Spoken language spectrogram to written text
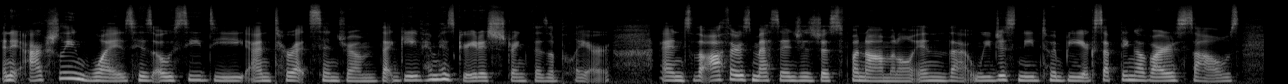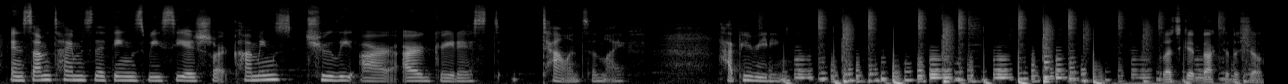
And it actually was his OCD and Tourette syndrome that gave him his greatest strength as a player. And so the author's message is just phenomenal in that we just need to be accepting of ourselves. And sometimes the things we see as shortcomings truly are our greatest talents in life. Happy reading. Let's get back to the show.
